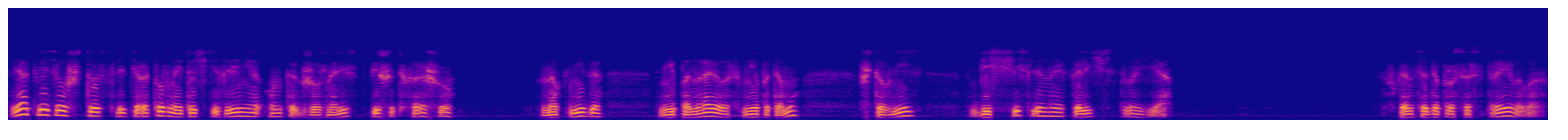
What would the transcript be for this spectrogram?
Я ответил, что с литературной точки зрения он как журналист пишет хорошо, но книга не понравилась мне потому, что в ней бесчисленное количество «я». В конце допроса Стрейлова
